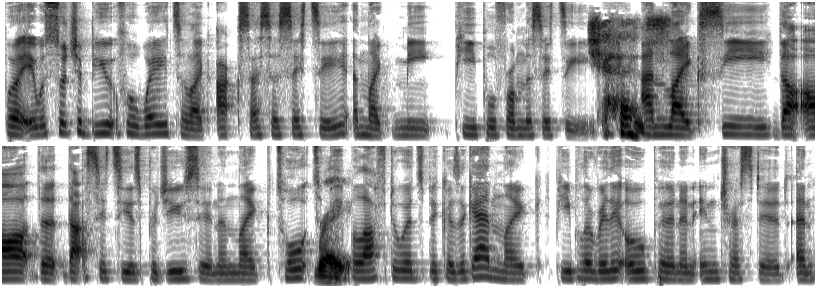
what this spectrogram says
but it was such a beautiful way to like access a city and like meet people from the city Yes. and like see the art that that city is producing and like talk to Right. people afterwards because again like people are really open and interested and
